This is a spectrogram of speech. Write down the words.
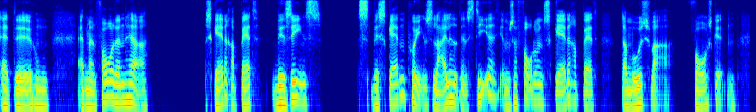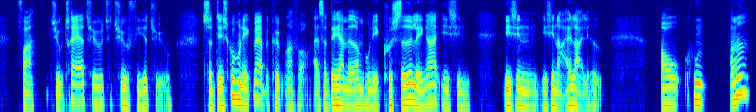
at, øh, hun, at man får den her skatterabat, hvis ens hvis skatten på ens lejlighed den stiger, jamen så får du en skatterabat, der modsvarer forskellen fra 2023 til 2024. Så det skulle hun ikke være bekymret for. Altså det her med, om hun ikke kunne sidde længere i sin, i sin, i sin egen lejlighed. Og hun kommet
